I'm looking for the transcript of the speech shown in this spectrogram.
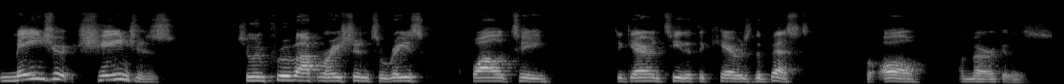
major changes to improve operation, to raise quality, to guarantee that the care is the best for all Americans.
